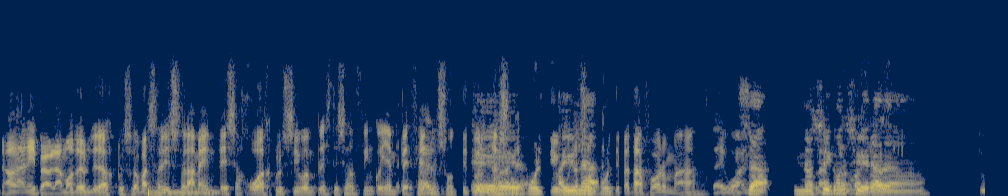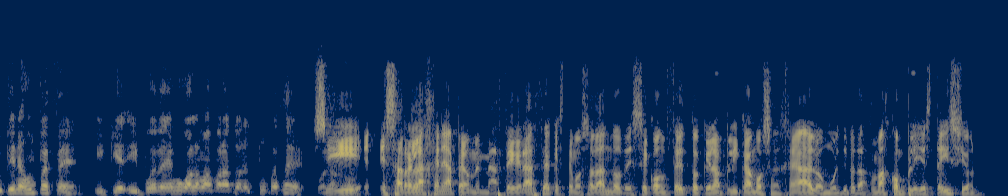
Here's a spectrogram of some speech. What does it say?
No, Dani, pero hablamos de un exclusivo. Va a salir mm. solamente ese juego exclusivo en PlayStation 5 y en PC. No es un título, no es un, eh, multiplataforma. Da igual. O sea, no se considera. ¿Tú tienes un PC y, puedes jugarlo más barato en tu PC? sí, esa regla general, pero me, hace gracia que estemos hablando de ese concepto que lo aplicamos en general a los multiplataformas con PlayStation.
